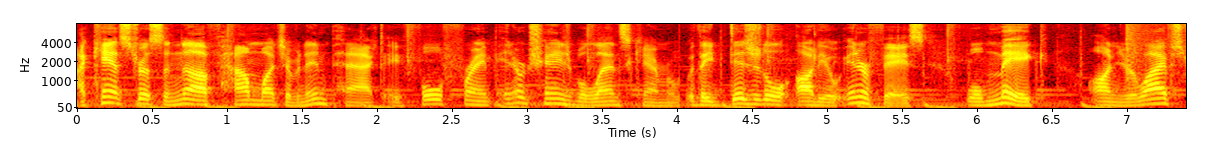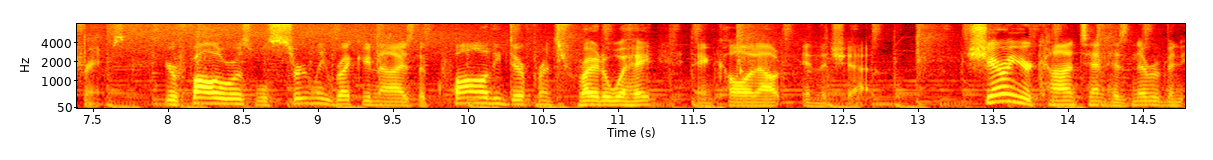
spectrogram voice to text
I can't stress enough how much of an impact a full frame interchangeable lens camera with a digital audio interface will make on your live streams. Your followers will certainly recognize the quality difference right away and call it out in the chat. Sharing your content has never been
